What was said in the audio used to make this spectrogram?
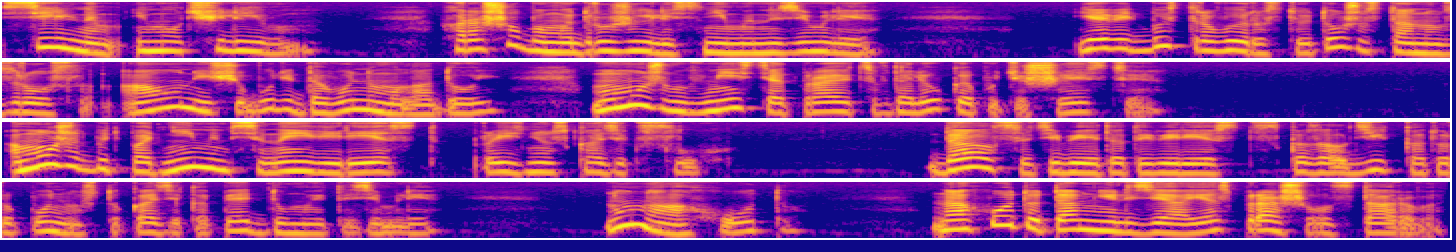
сильным и молчаливым. Хорошо бы мы дружили с ним и на земле. Я ведь быстро вырасту и тоже стану взрослым, а он еще будет довольно молодой. Мы можем вместе отправиться в далекое путешествие. А может быть, поднимемся на Эверест, произнес Казик вслух. «Дался тебе этот Эверест», — сказал Дик, который понял, что Казик опять думает о земле. «Ну, на охоту». «На охоту там нельзя», — я спрашивал старого.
